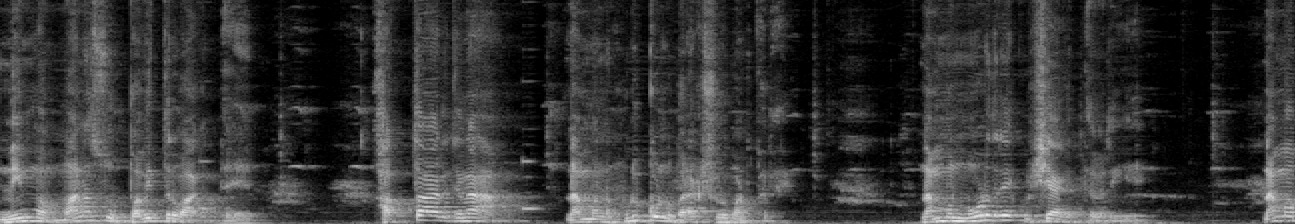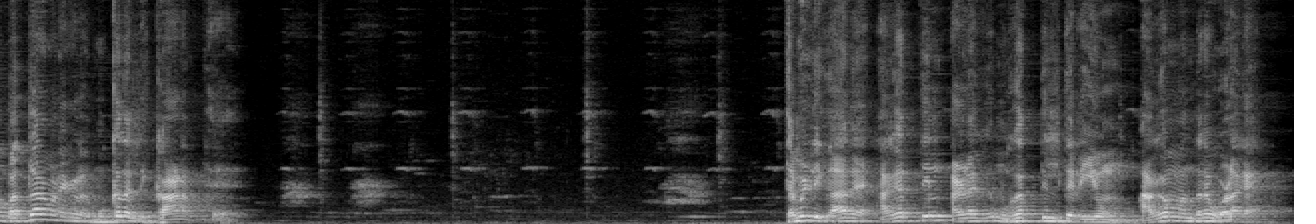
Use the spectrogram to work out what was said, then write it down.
ನಿಮ್ಮ ಮನಸ್ಸು ಪವಿತ್ರವಾಗುತ್ತೆ. ಹತ್ತಾರು ಜನ ನಮ್ಮನ್ನು ಹುಡುಕೊಂಡು ಬರಕ್ಕೆ ಶುರು ಮಾಡ್ತಾರೆ. ನಮ್ಮನ್ನು ನೋಡಿದ್ರೆ ಖುಷಿಯಾಗುತ್ತೆ ಅವರಿಗೆ. ನಮ್ಮ ಬದಲಾವಣೆಗಳ ಮುಖದಲ್ಲಿ ಕಾಣುತ್ತೆ. ತಮಿಳಿಗಾದೆ ಅಗತ್ತಿನ ಅಳಗ ಮುಖತ್ತಿಲ್ ತೆರೆಯುಂ. ಅಗಮ್ ಅಂದರೆ ಒಳಗೆ.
